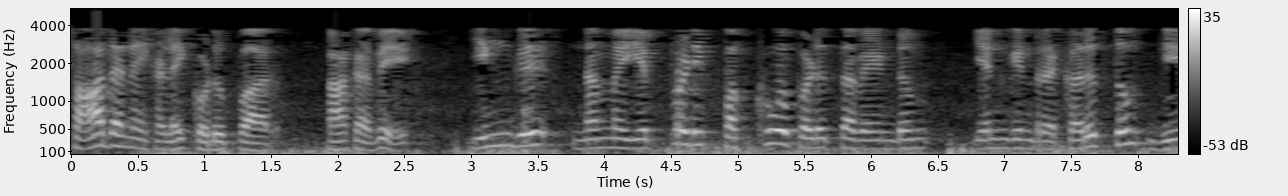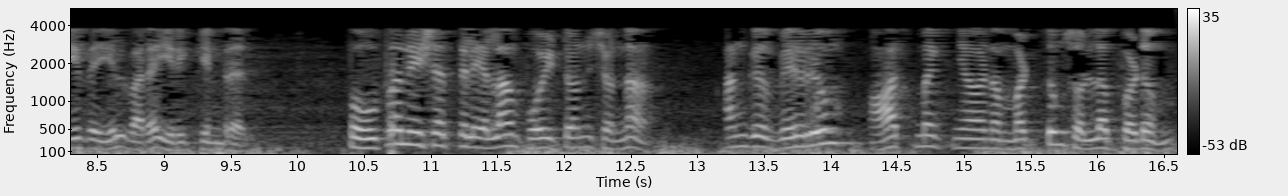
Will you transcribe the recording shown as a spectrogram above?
சாதனைகளை கொடுப்பார். ஆகவே இங்கு நம்மை எப்படி பக்குவப்படுத்த வேண்டும் என்கின்ற கருத்தும் கீதையில் வர இருக்கின்றது. இப்ப உபனிஷத்துல எல்லாம் போயிட்டோம்னு சொன்னா அங்கு வெறும் ஆத்ம ஞானம் மட்டும் சொல்லப்படும்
